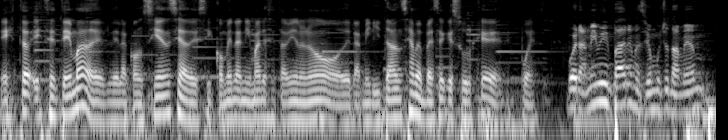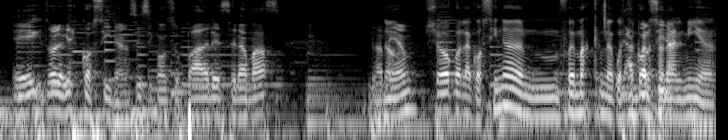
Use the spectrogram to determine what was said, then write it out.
esto, este tema de, de la conciencia de si comer animales está bien o no, o de la militancia, me parece que surge después. Bueno, a mí mi padre me enseñó mucho también eh, todo lo que es cocina. No sé si con sus padres era más. También. No, yo con la cocina mm, fue más que una cuestión personal mía,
